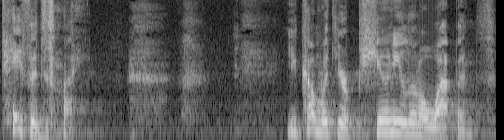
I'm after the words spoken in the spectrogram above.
David's like, You come with your puny little weapons.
